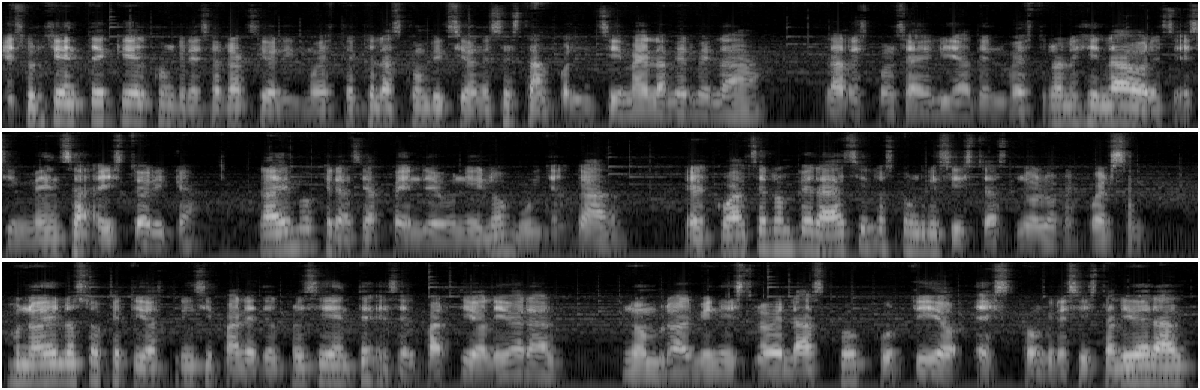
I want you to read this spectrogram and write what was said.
Es urgente que el Congreso reaccione y muestre que las convicciones están por encima de la mermelada. La responsabilidad de nuestros legisladores es inmensa e histórica. La democracia pende un hilo muy delgado el cual se romperá si los congresistas no lo refuerzan. Uno de los objetivos principales del presidente es el Partido Liberal. Nombró al ministro Velasco Curtido, ex congresista liberal,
